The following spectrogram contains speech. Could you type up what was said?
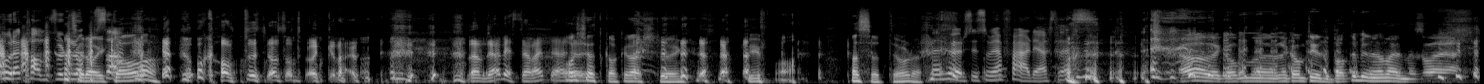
Hvor Camphor Troika Dropsa? òg, da. og camferdropsa-troika der. Nei, men det er det beste jeg veit. Og kjøttkaker og ertstuing. Fy faen. Det er 70 år, det. Det høres ut som vi er ferdige her, Stress. Ja, det kan, det kan tyde på at det begynner å nærme seg,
